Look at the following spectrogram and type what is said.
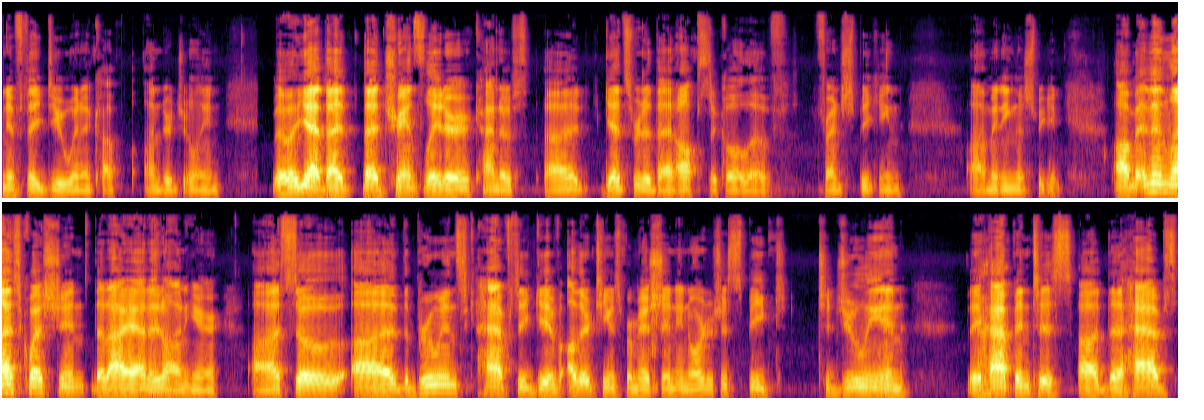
if they do win a cup under Julien. But yeah, that that translator kind of uh, gets rid of that obstacle of French speaking um, and English speaking. Um, and then last question that I added on here. Uh, so uh, the Bruins have to give other teams permission in order to speak to Julien. They Uh-huh. happen to uh, the Habs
